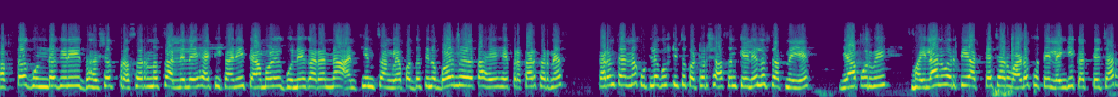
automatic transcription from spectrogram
फक्त गुंडगिरी दहशत प्रसरणं चाललेले ह्या ठिकाणी. त्यामुळे गुन्हेगारांना आणखीन चांगल्या पद्धतीनं बळ मिळत आहे हे प्रकार करण्यास. कारण त्यांना कुठल्या गोष्टीचं कठोर शासन केलेलंच जात नाहीये. यापूर्वी महिलांवरती अत्याचार वाढत होते लैंगिक अत्याचार.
